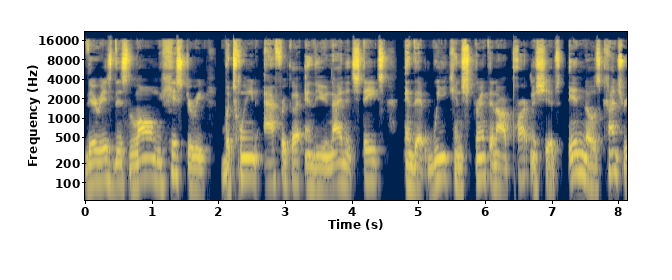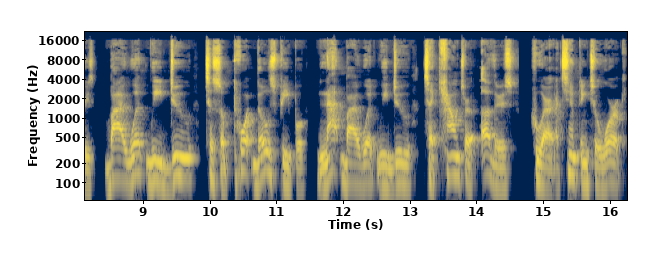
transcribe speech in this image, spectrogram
there is this long history between Africa and the United States and that we can strengthen our partnerships in those countries by what we do to support those people, not by what we do to counter others who are attempting to work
